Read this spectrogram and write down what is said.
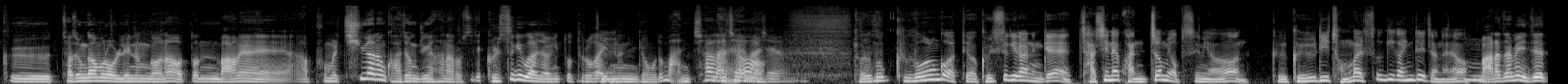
그 자존감을 올리는 거나 어떤 마음의 아픔을 치유하는 과정 중에 하나로서 이제 글쓰기 과정이 또 들어가 있는 경우도 많잖아요. 맞아요, 맞아요. 결국 그거인 것 같아요. 글쓰기라는 게 자신의 관점이 없으면 그 글이 정말 쓰기가 힘들잖아요. 말하자면 이제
